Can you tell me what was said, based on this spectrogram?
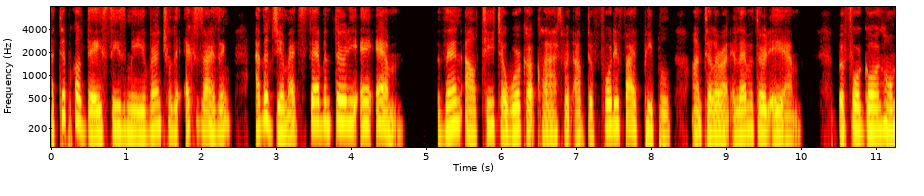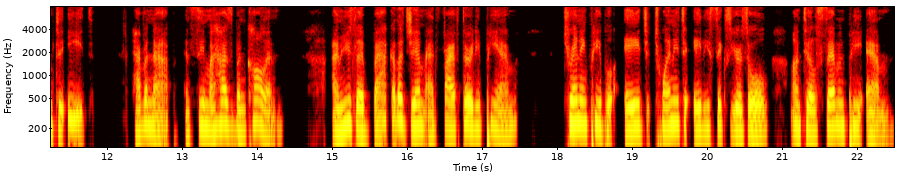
a typical day sees me eventually exercising at the gym at 7:30 a.m. Then I'll teach a workout class with up to 45 people until around 11:30 a.m before going home to eat, have a nap, and see my husband Colin. I'm usually back at the gym at 5:30 p.m., training people age 20 to 86 years old until 7 p.m.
